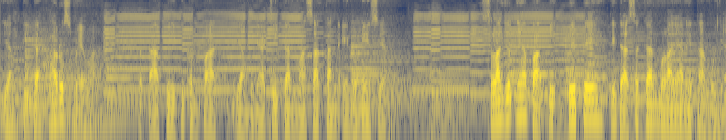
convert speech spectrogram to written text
yang tidak harus mewah, tetapi di tempat yang menyajikan masakan Indonesia. Selanjutnya Pak BP tidak segan melayani tamunya.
